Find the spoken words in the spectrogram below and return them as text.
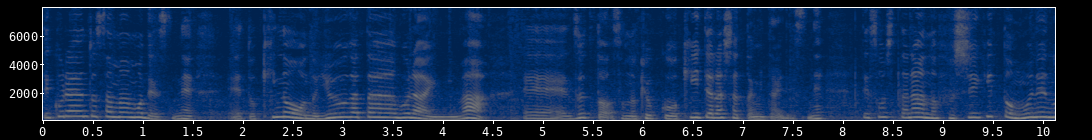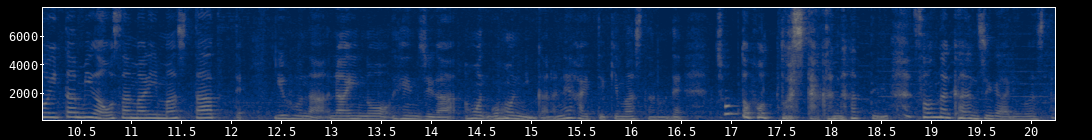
でクライアント様もですね、えーと、昨日の夕方ぐらいには、えー、ずっとその曲を聴いてらっしゃったみたいですね。でそしたらあの「不思議と胸の痛みが収まりました」っていうふうな LINE の返事がご本人からね入ってきましたのでちょっとホッとしたかなっていうそんな感じがありました。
